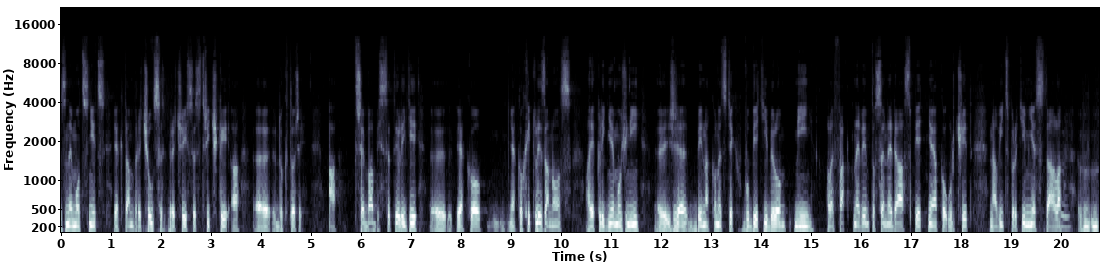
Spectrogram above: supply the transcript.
z nemocnic, jak tam brečou, brečejí sestřičky a e, doktoři. Třeba by se ty lidi e, jako, jako chytli za nos a je klidně možný, Eh, že by nakonec těch obětí bylo míň. Ale fakt nevím, to se nedá zpětně jako určit. Navíc proti mně stála hmm.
